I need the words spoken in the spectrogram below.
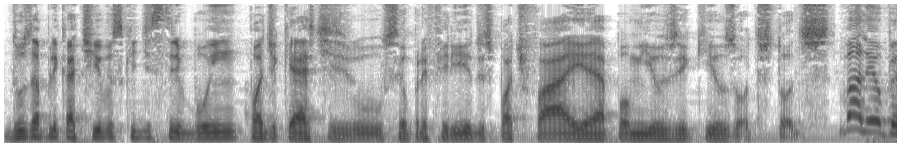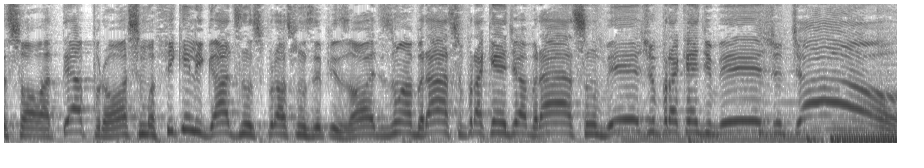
dos aplicativos que distribuem podcasts, o seu preferido, Spotify, Apple Music e os outros todos. Valeu, pessoal, até a próxima. Fiquem ligados nos próximos episódios. Um abraço para quem é de abraço, um beijo para quem é de beijo, tchau!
